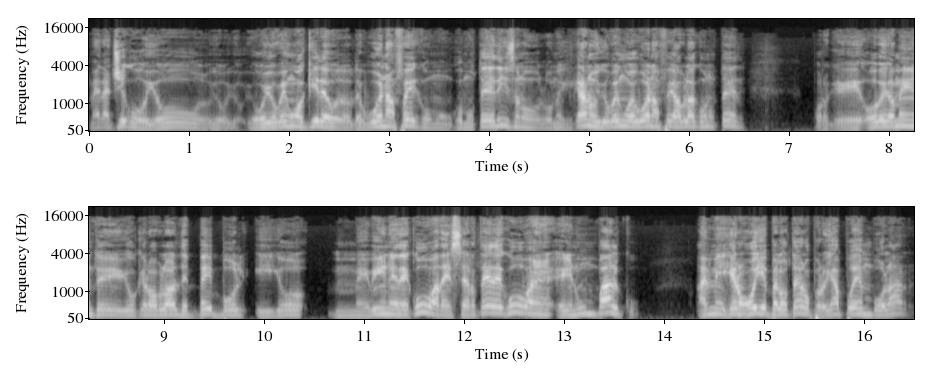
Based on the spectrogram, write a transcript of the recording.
Mira, chicos, yo, yo, yo, yo vengo aquí de, buena fe, como, como ustedes dicen, los, mexicanos, yo vengo de buena fe a hablar con ustedes, porque obviamente yo quiero hablar de béisbol y yo me vine de Cuba, deserté de Cuba en, en un barco. A mí me dijeron, oye, pelotero, pero ya pueden volar.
